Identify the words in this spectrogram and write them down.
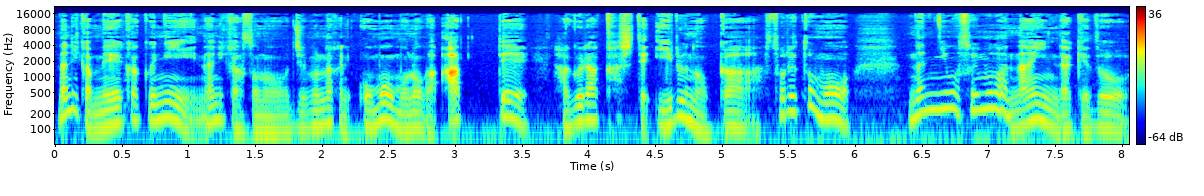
何か明確に何かその自分の中に思うものがあって、はぐらかしているのか、それとも、何にもそういうものはないんだけど、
